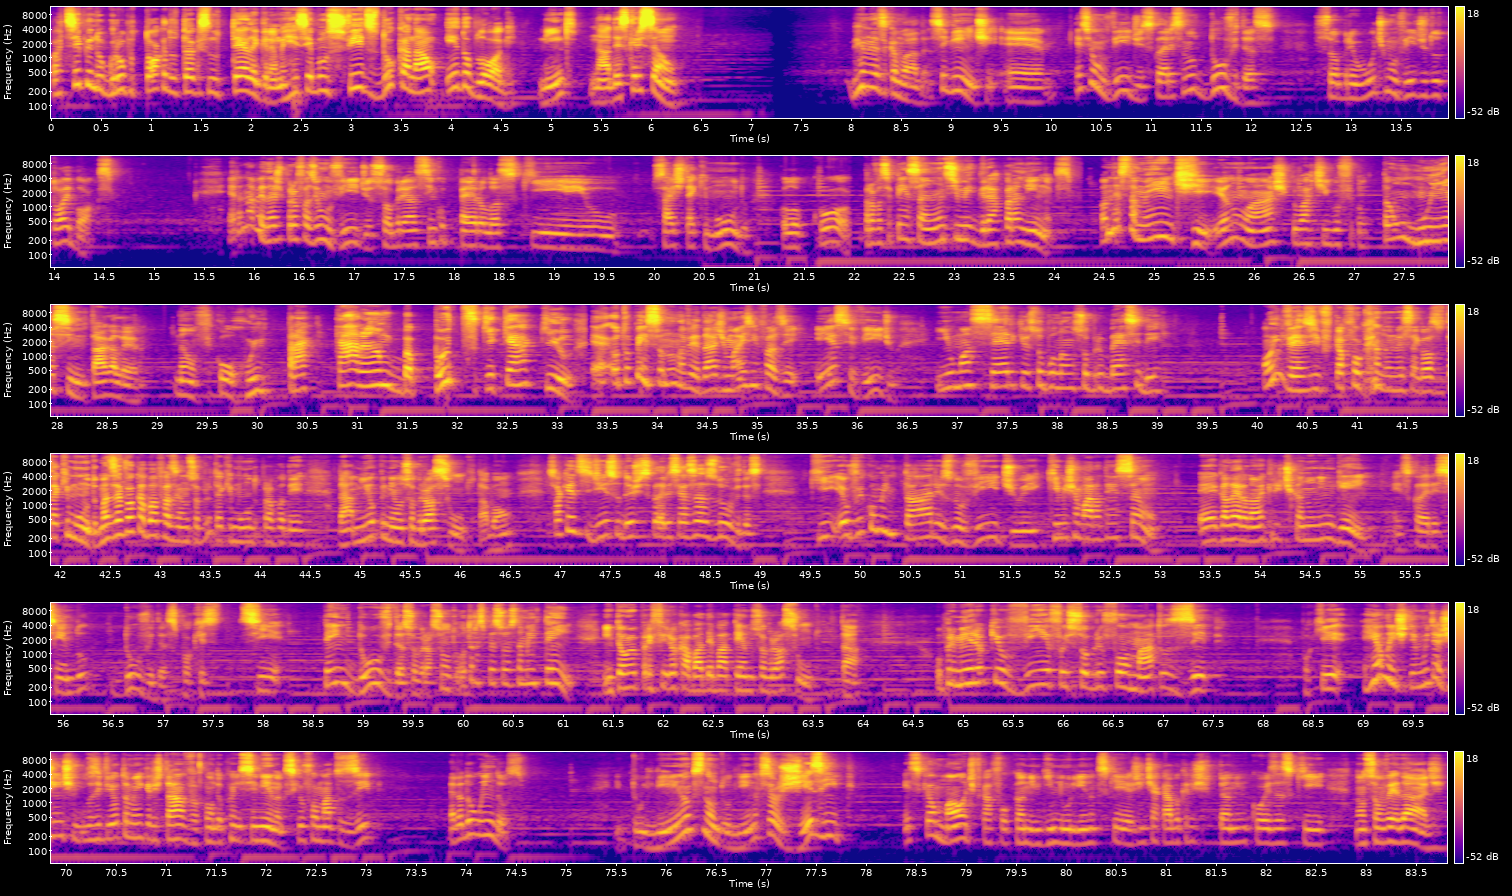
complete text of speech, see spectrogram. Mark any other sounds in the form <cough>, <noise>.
Participem do grupo Toca do Tux no Telegram e recebam os feeds do canal e do blog. Link na descrição. Beleza, camada. Seguinte, é... esse é um vídeo esclarecendo dúvidas sobre o último vídeo do Toy Box. Era na verdade para eu fazer um vídeo sobre as 5 pérolas que o site Tecmundo colocou para você pensar antes de migrar para Linux. Honestamente, eu não acho que o artigo ficou tão ruim assim, tá galera? Não, ficou ruim pra caramba. Putz, que que é aquilo? É, eu tô pensando, na verdade, mais em fazer esse vídeo e uma série que eu estou bolando sobre o BSD. Ao invés de ficar <laughs> focando nesse negócio do Tecmundo. Mas eu vou acabar fazendo sobre o Tecmundo para poder dar a minha opinião sobre o assunto, tá bom? Só que antes disso, deixa eu esclarecer essas dúvidas. Que eu vi comentários no vídeo e que me chamaram a atenção. É, galera, não é criticando ninguém, é esclarecendo dúvidas. Porque se tem dúvidas sobre o assunto, outras pessoas também têm. Então eu prefiro acabar debatendo sobre o assunto, tá? O primeiro que eu vi foi sobre o formato zip. Porque realmente tem muita gente, inclusive eu também acreditava quando eu conheci Linux, que o formato zip era do Windows. E do Linux, não, do Linux é o gzip. Esse que é o mal de ficar focando em no Linux, que a gente acaba acreditando em coisas que não são verdade.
